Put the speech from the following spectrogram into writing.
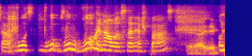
da, wo, ist, wo, wo, wo genau ist da der Spaß? ja, Und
